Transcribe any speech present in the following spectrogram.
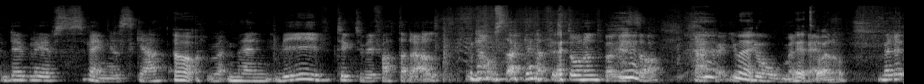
Det blev svengelska. Ja. Men vi tyckte vi fattade allt. De stackarna förstår nog inte vad vi sa. Kanske. Jo, Nej, jo men det tror jag nog. Men det,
